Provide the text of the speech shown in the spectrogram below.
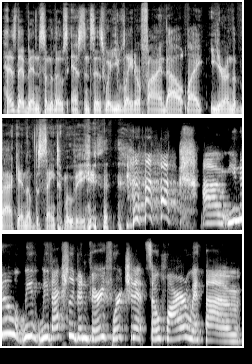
has there been some of those instances where you later find out like you're in the back end of the Saint movie? Um, you know, we've we've actually been very fortunate so far with um,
